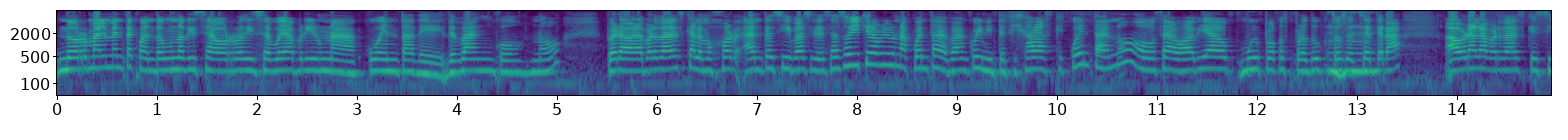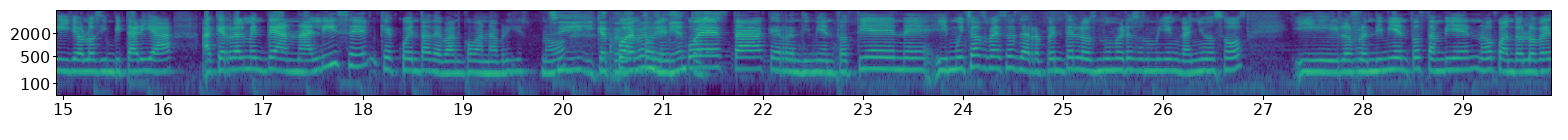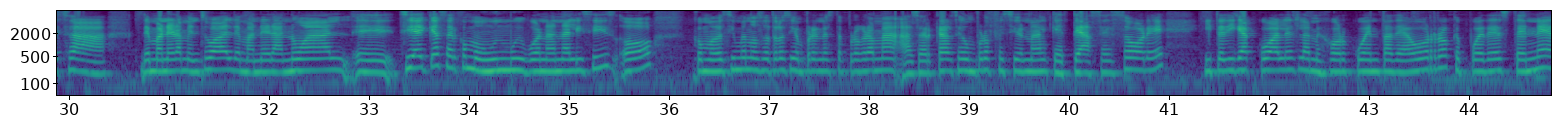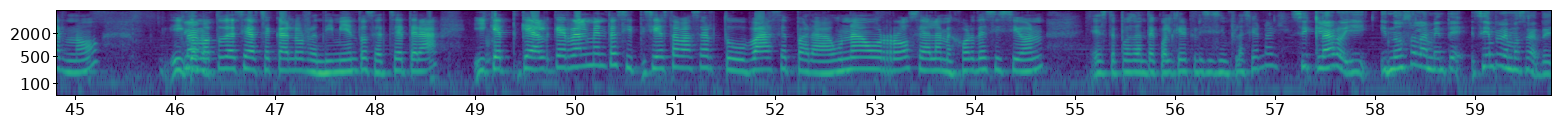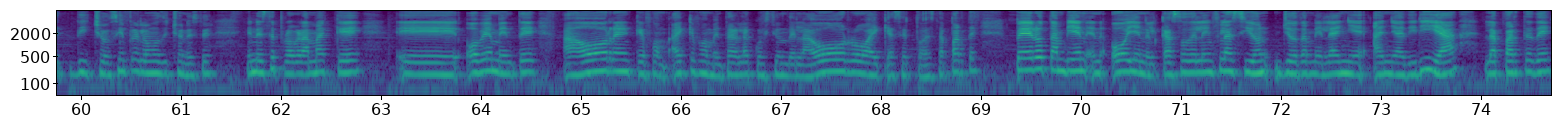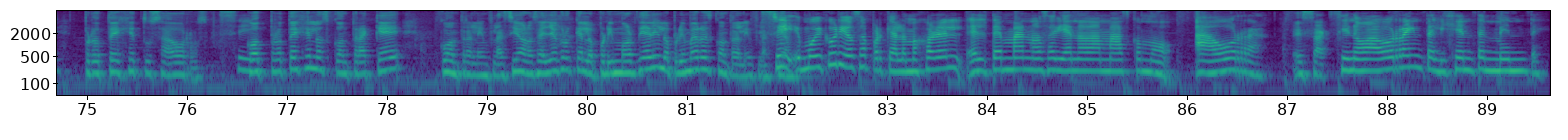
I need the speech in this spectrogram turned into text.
normalmente cuando uno dice ahorro, dice voy a abrir una cuenta de, de, banco, ¿no? Pero la verdad es que a lo mejor antes ibas y decías, oye, quiero abrir una cuenta de banco y ni te fijabas qué cuenta, ¿no? O sea, había muy pocos productos, etcétera. Ahora la verdad es que sí, yo los invitaría a que realmente analicen qué cuenta de banco van a abrir, ¿no? Sí, y que te Cuánto les cuesta, qué rendimiento tiene. Y muchas veces de repente los números son muy engañosos y los rendimientos también, ¿no? Cuando lo ves a, de manera mensual, de manera anual, eh, sí hay que hacer como un muy buen análisis o como decimos nosotros siempre en este programa, acercarse a un profesional que te asesore y te diga cuál es la mejor cuenta de ahorro que puedes tener, ¿no? Y como tú decías, checar los rendimientos, etcétera, y que, que, que realmente si, si esta va a ser tu base para un ahorro, sea la mejor decisión, este pues ante cualquier crisis inflacionaria. Sí, claro, y, y no solamente, siempre hemos dicho, siempre lo hemos dicho en este, en este programa que eh, obviamente ahorren, que hay que fomentar la cuestión del ahorro, hay que hacer toda esta parte, pero también en, hoy en el caso de la inflación yo también le añadiría la parte de protege tus ahorros. Sí. protégelos contra qué? contra la inflación. O sea, yo creo que lo primordial y lo primero es contra la inflación. Sí, muy curioso porque a lo mejor el, el tema no sería nada más como ahorra. Exacto. Sino ahorra inteligentemente.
